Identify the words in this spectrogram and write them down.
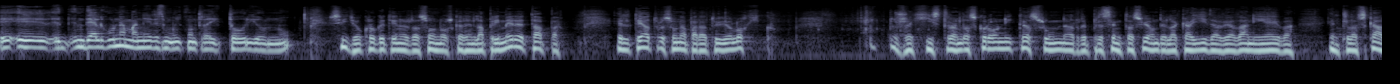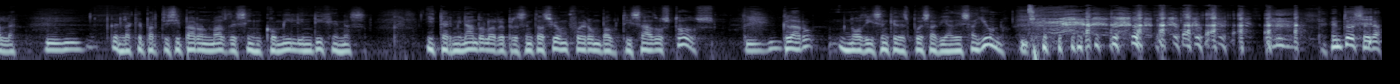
eh, de alguna manera es muy contradictorio, ¿no? Sí, yo creo que tienes razón, Oscar. En la primera etapa, el teatro es un aparato ideológico. Registran las crónicas una representación de la caída de Adán y Eva en Tlaxcala, en la que participaron más de 5.000 indígenas, y terminando la representación fueron bautizados todos. Claro, no dicen que después había desayuno. Entonces era,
